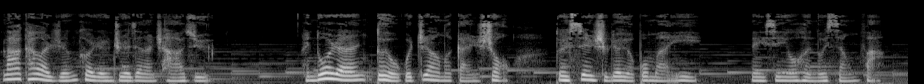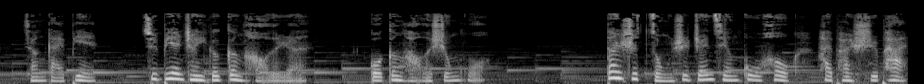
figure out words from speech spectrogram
拉开了人和人之间的差距。很多人都有过这样的感受：对现实略有不满意，内心有很多想法，想改变。去变成一个更好的人，过更好的生活。但是总是瞻前顾后，害怕失败，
